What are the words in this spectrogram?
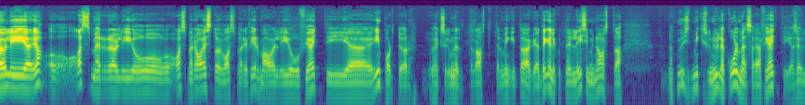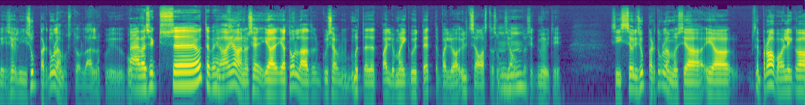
oli jah, Asmer oli ju, Asmer AS, Toivo Asmeri firma oli ju Fiati äh, importöör üheksakümnendatel aastatel mingit aega ja tegelikult neil esimene aasta nad müüsid mingisugune üle kolmesaja Fiati ja see oli, see oli super tulemus tol ajal, noh kui päevas üks äh, auto põhimõtteliselt. ja, ja no see ja, ja tol ajal, kui sa mõtled, et palju, ma ei kujuta ette, palju üldse aastas uusi mm -hmm. autosid müüdi, siis see oli super tulemus ja, ja see Brava oli ka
